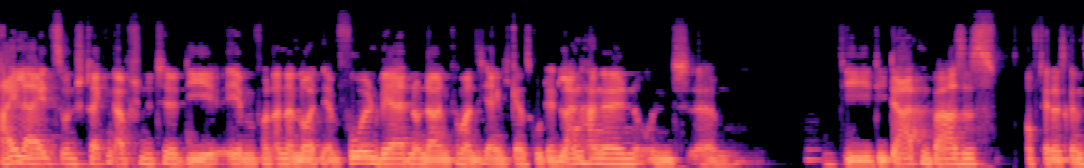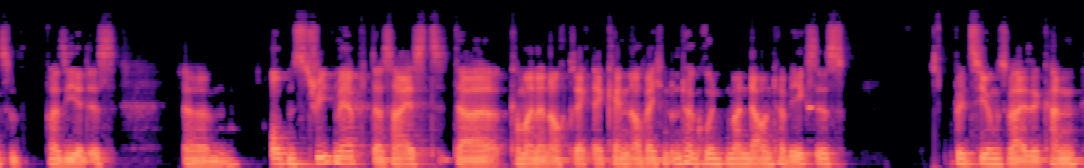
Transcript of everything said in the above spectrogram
Highlights und Streckenabschnitte, die eben von anderen Leuten empfohlen werden und daran kann man sich eigentlich ganz gut entlanghangeln und ähm, die, die Datenbasis, auf der das Ganze basiert ist, ähm, OpenStreetMap. Das heißt, da kann man dann auch direkt erkennen, auf welchen Untergründen man da unterwegs ist, beziehungsweise kann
